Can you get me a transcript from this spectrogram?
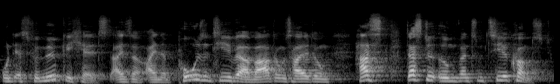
und es für möglich hältst. Also eine positive Erwartungshaltung hast, dass du irgendwann zum Ziel kommst.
